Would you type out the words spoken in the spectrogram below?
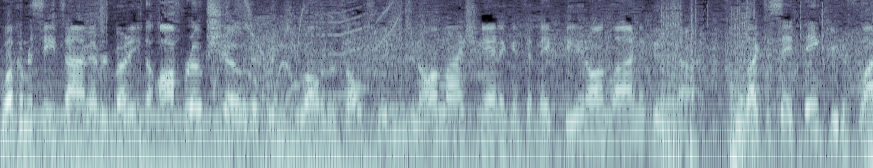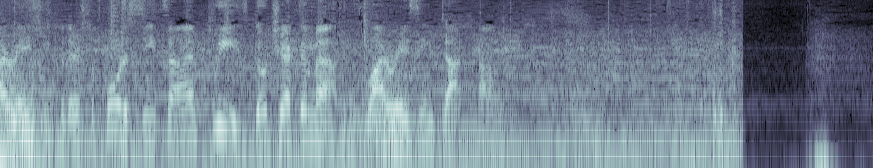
Welcome to Seat Time, everybody, the off-road show that brings you all the results, news, and online shenanigans that make being online a good time. We'd like to say thank you to Fly Racing for their support of Seat Time. Please go check them out at flyracing.com.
